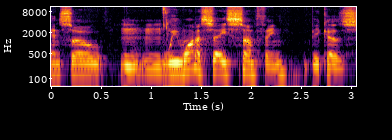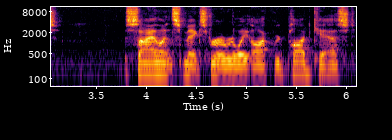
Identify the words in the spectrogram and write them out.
And so mm-hmm. we want to say something because silence makes for a really awkward podcast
